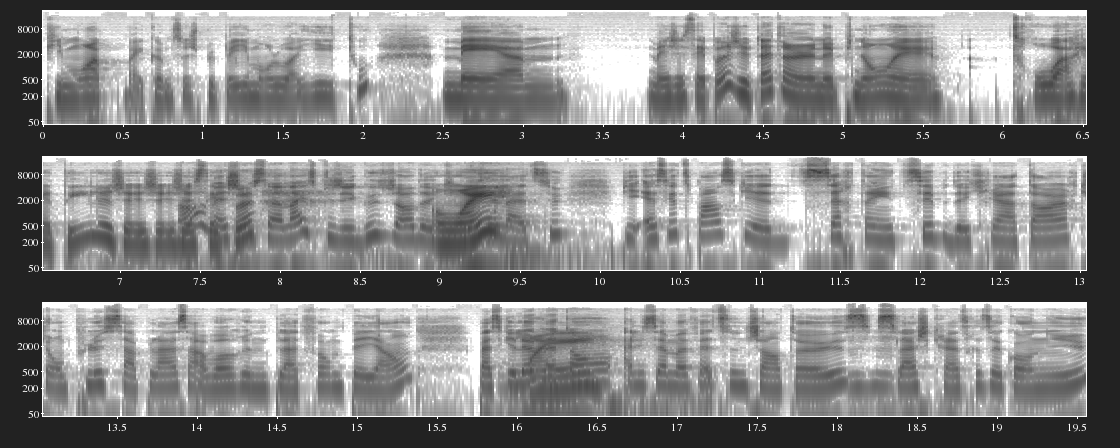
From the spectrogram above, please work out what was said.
Puis moi, ben, comme ça, je peux payer mon loyer et tout. Mais, euh, mais je sais pas, j'ai peut-être une opinion euh, trop arrêtée, là. Je, je, je Non, sais mais je trouve nice, puis j'ai goût genre de Ouais. là-dessus. Puis est-ce que tu penses qu'il y a certains types de créateurs qui ont plus sa place à avoir une plateforme payante? Parce que là, Ouais. mettons, Alicia Moffett, c'est une chanteuse Mhm. slash créatrice de contenu.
